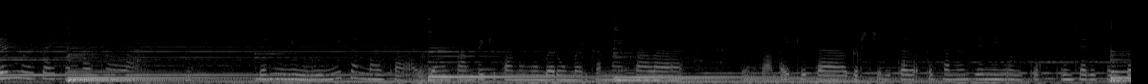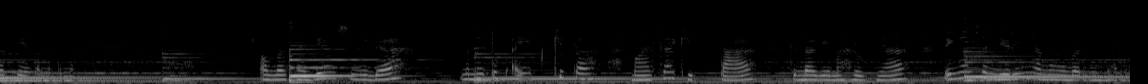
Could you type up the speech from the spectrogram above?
dan menyelesaikan masalah. Dan menyembunyikan masalah. Jangan sampai kita mengumbar-umbarkan masalah. Dan sampai kita bercerita ke sana sini untuk mencari sensasi ya teman-teman. Allah saja sudah menutup aib kita masa kita sebagai makhluknya dengan sendirinya mengumbar-umbarnya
